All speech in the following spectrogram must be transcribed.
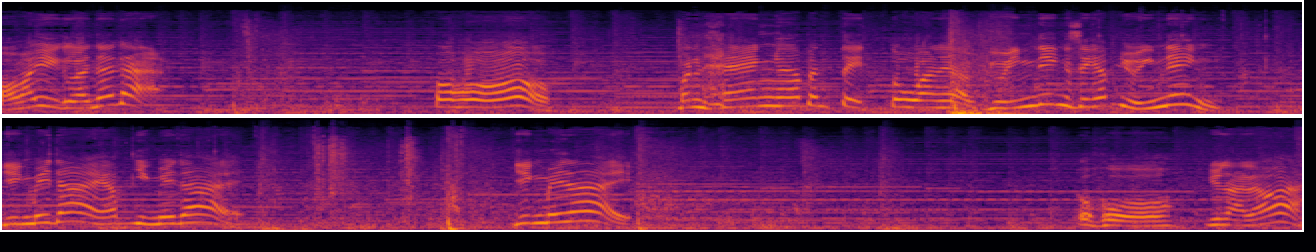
ออกมาอีกแล้วเนี่ยน่ะโอ้โห มันแฮงครับ มันติดตัวเนี่ยอยู่นิ่งๆสิครับ อยู่นิ่งๆยิงไม่ได้ครับ ยิงไม่ได้ ยิงไม่ได้ โอ้โห อยู่ไหนแล้วอะ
